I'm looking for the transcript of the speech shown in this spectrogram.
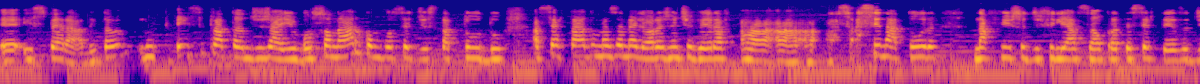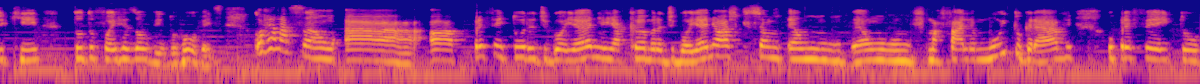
é, esperada. Então, em se tratando de Jair Bolsonaro, como você disse, está tudo acertado, mas é melhor a gente ver a, a, a, a assinatura na ficha de filiação para ter certeza de que tudo foi resolvido. Rubens. Com relação à, Prefeitura de Goiânia e à Câmara de Goiânia, eu acho que isso é, um, é, um, é um, uma falha muito grave. O prefeito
